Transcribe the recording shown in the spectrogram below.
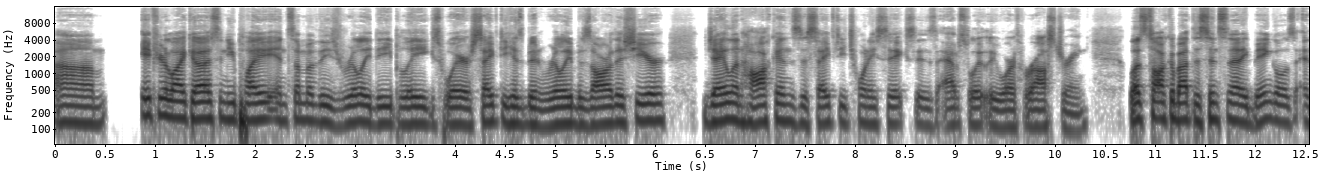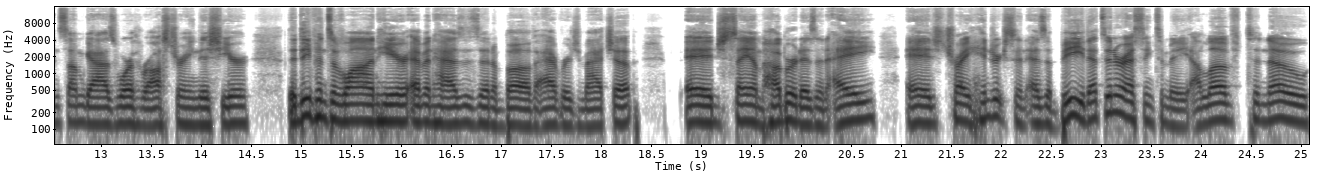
um, if you're like us and you play in some of these really deep leagues where safety has been really bizarre this year, Jaylinn Hawkins, the safety 26, is absolutely worth rostering. Let's talk about the Cincinnati Bengals and some guys worth rostering this year. The defensive line here, Evan has is an above average matchup edge Sam Hubbard as an A, edge Trey Hendrickson as a B. That's interesting to me. I love to know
